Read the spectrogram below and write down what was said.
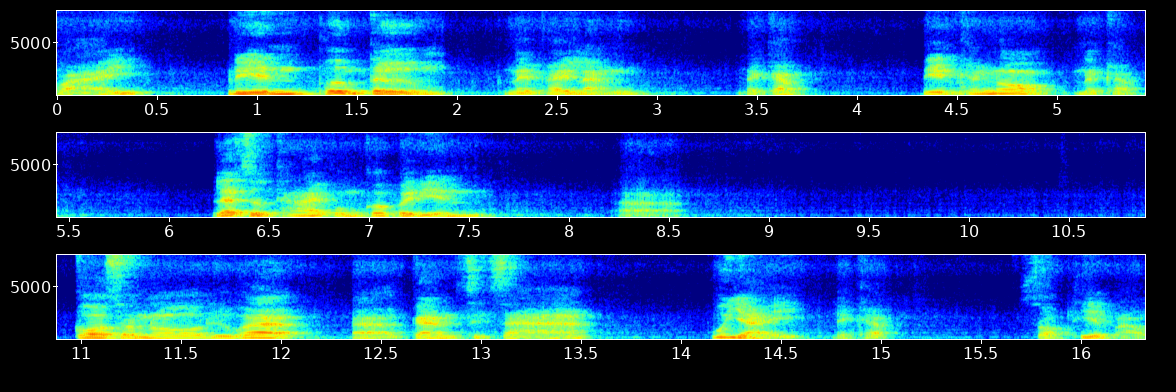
ขวายเรียนเพิ่มเติมในภายหลังนะครับ เรียนข้างนอกนะครับ และสุดท้ายผมก็ไปเรียนกศนหรือว่าอ่าการศึกษาผู้ใหญ่นะครับ สอบเทียบเอา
